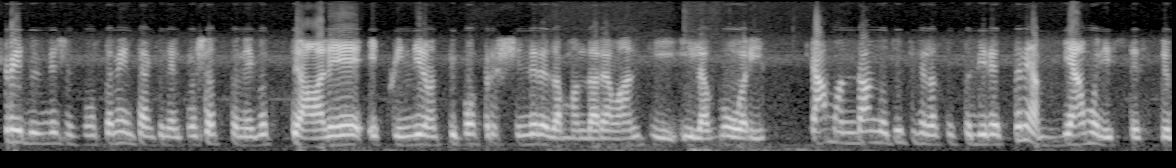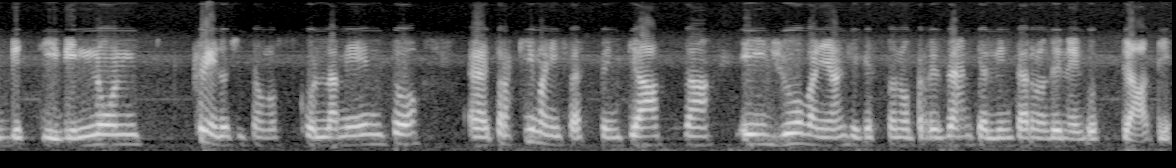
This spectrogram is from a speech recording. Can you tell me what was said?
credo invece fortemente anche nel processo negoziale e quindi non si può prescindere da mandare avanti i lavori. Stiamo andando tutti nella stessa direzione, abbiamo gli stessi obiettivi, non credo ci sia uno scollamento eh, tra chi manifesta in piazza e i giovani anche che sono presenti all'interno dei negoziati.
